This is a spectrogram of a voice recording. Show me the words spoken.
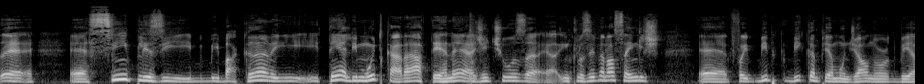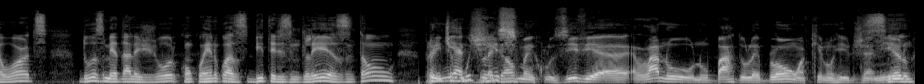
é, é, simples e, e bacana e, e, tem ali muito caráter, né? A gente usa, inclusive a nossa English é, foi bicampeã mundial no World Beer Awards, duas medalhas de ouro, concorrendo com as bitters inglesas. Então, pra gente é muito legal. inclusive, é, lá no, no bar do Leblon, aqui no Rio de Janeiro, Sim.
